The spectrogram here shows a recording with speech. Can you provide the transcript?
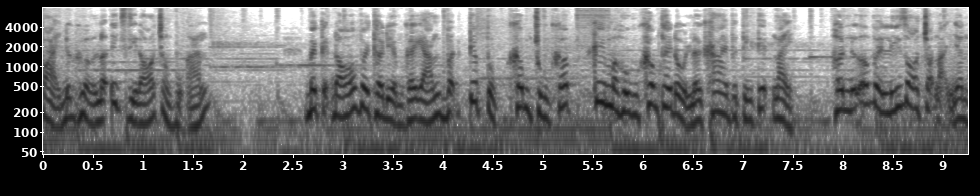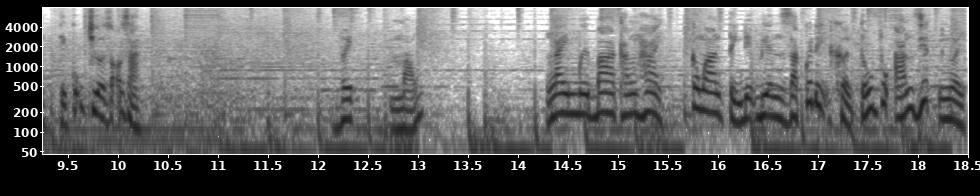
phải được hưởng lợi ích gì đó trong vụ án. Bên cạnh đó, về thời điểm gây án vẫn tiếp tục không trùng khớp khi mà Hùng không thay đổi lời khai về tình tiết này. Hơn nữa về lý do chọn nạn nhân thì cũng chưa rõ ràng. Vết máu Ngày 13 tháng 2, Công an tỉnh Điện Biên ra quyết định khởi tố vụ án giết người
